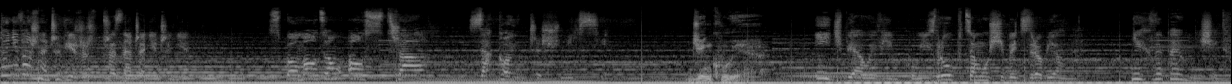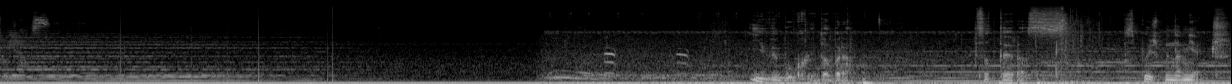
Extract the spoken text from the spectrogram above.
To nieważne, czy wierzysz w przeznaczenie, czy nie. Z pomocą ostrza zakończysz misję. Dziękuję. Idź, Biały Wilku, i zrób, co musi być zrobione. Niech wypełni się twój los. I wybuchy, dobra. Co teraz? Spójrzmy na miecz.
